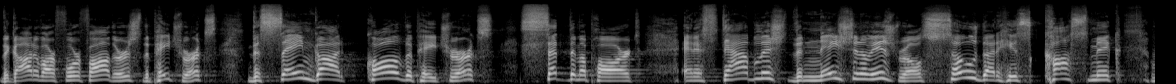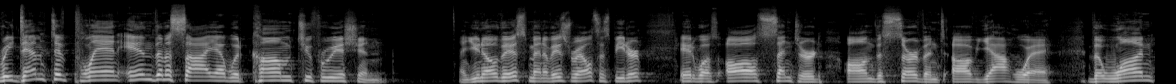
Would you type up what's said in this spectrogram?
the God of our forefathers, the patriarchs, the same God called the patriarchs, set them apart, and established the nation of Israel so that his cosmic redemptive plan in the Messiah would come to fruition. And you know this, men of Israel, says Peter, it was all centered on the servant of Yahweh, the one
